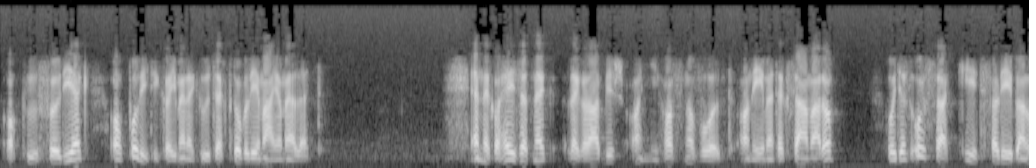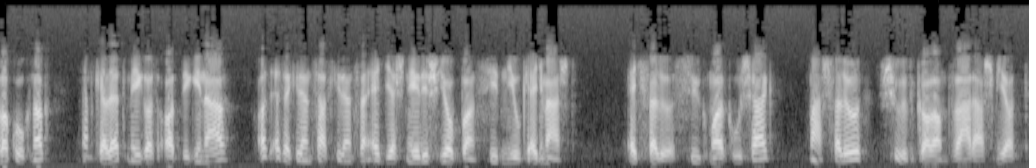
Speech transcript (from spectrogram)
a külföldiek a politikai menekültek problémája mellett. Ennek a helyzetnek legalábbis annyi haszna volt a németek számára, hogy az ország két felében lakóknak nem kellett még az addiginál, az 1991-esnél is jobban szidniuk egymást. Egyfelől szűk markúság, másfelől sült galambvárás miatt.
